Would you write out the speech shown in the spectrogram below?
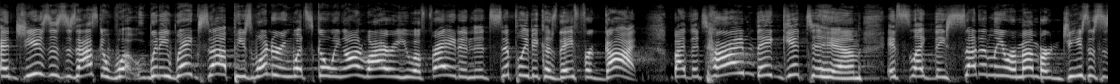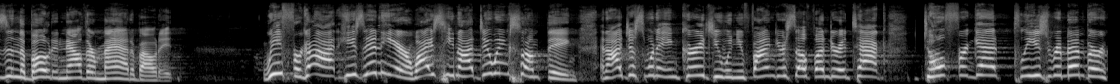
and Jesus is asking, what, when he wakes up, he's wondering what's going on. Why are you afraid? And it's simply because they forgot. By the time they get to him, it's like they suddenly remember Jesus is in the boat and now they're mad about it. We forgot he's in here. Why is he not doing something? And I just want to encourage you when you find yourself under attack, don't forget, please remember,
